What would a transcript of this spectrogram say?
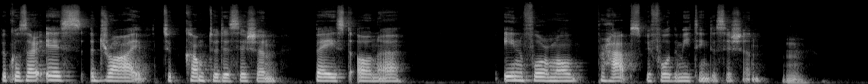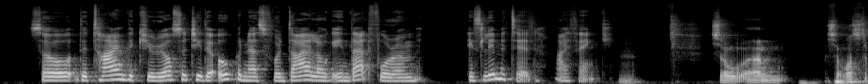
because there is a drive to come to a decision based on a informal perhaps before the meeting decision Mm. So the time the curiosity the openness for dialogue in that forum is limited i think So, um, so what's the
